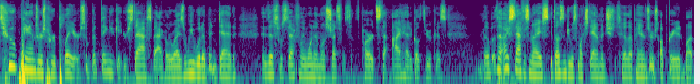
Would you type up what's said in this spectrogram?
two Panzers per player. So good thing you get your staffs back. Otherwise, we would have been dead. This was definitely one of the most stressful parts that I had to go through because the the ice staff is nice. It doesn't do as much damage to the Panzers upgraded, but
